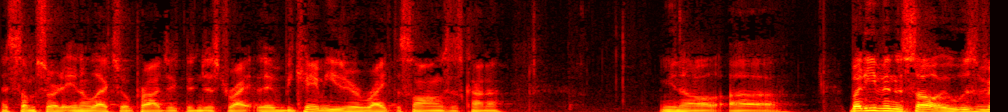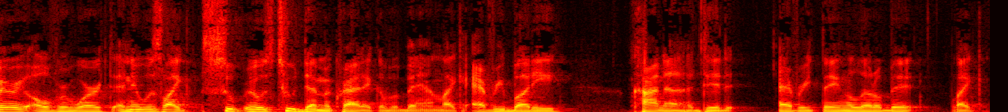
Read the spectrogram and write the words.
as some sort of intellectual project and just write. It became easier to write the songs as kind of, you know. Uh, but even so, it was very overworked and it was like super. It was too democratic of a band. Like everybody kind of did everything a little bit. Like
